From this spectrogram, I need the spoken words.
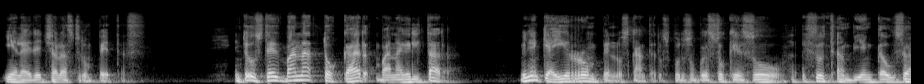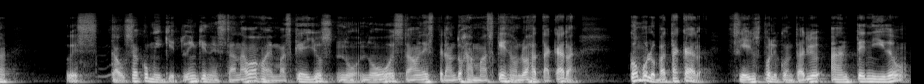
y en la derecha las trompetas. Entonces ustedes van a tocar, van a gritar. Miren que ahí rompen los cántaros. Por supuesto que eso, eso también causa, pues, causa como inquietud en quienes están abajo. Además que ellos no, no estaban esperando jamás que no los atacara. ¿Cómo los va a atacar? Si ellos, por el contrario, han tenido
